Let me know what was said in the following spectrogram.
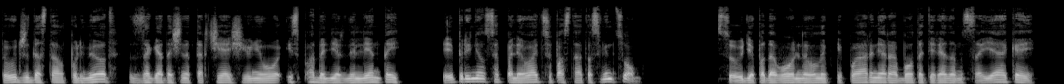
тут же достал пулемет, загадочно торчащий у него из-под одежды лентой, и принялся поливать супостата свинцом. Судя по довольной улыбке парня, работать рядом с Аякой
